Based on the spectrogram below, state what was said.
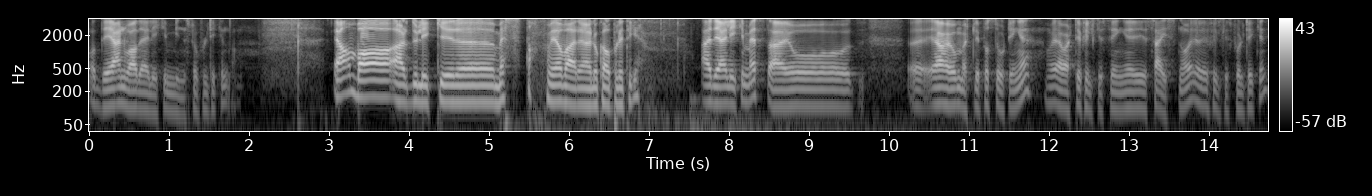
Og det er noe av det jeg liker minst med politikken. da. Ja, hva er det du liker eh, mest da, ved å være lokalpolitiker? Nei, Det jeg liker mest, er jo eh, Jeg har jo møtt litt på Stortinget. Og jeg har vært i fylkestinget i 16 år, eller i fylkespolitikken.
